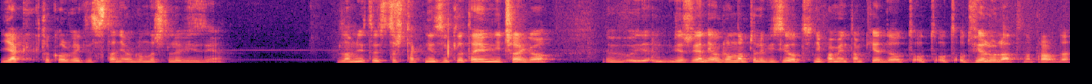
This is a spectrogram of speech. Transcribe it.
jak ktokolwiek jest w stanie oglądać telewizję. Dla mnie to jest coś tak niezwykle tajemniczego. Wiesz, ja nie oglądam telewizji od nie pamiętam kiedy, od, od, od, od wielu lat, naprawdę.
